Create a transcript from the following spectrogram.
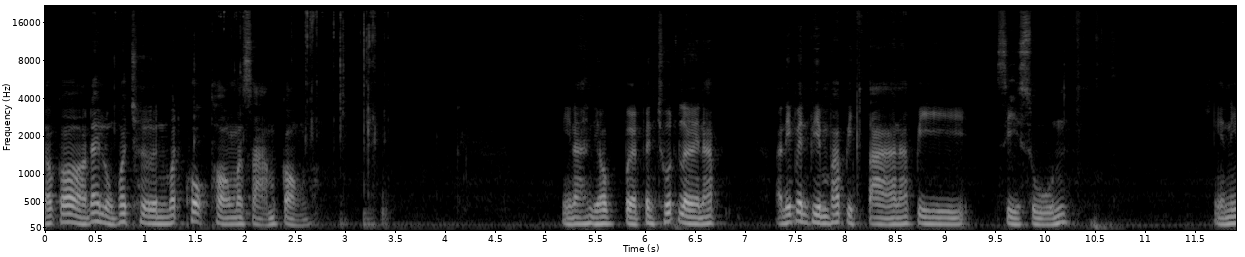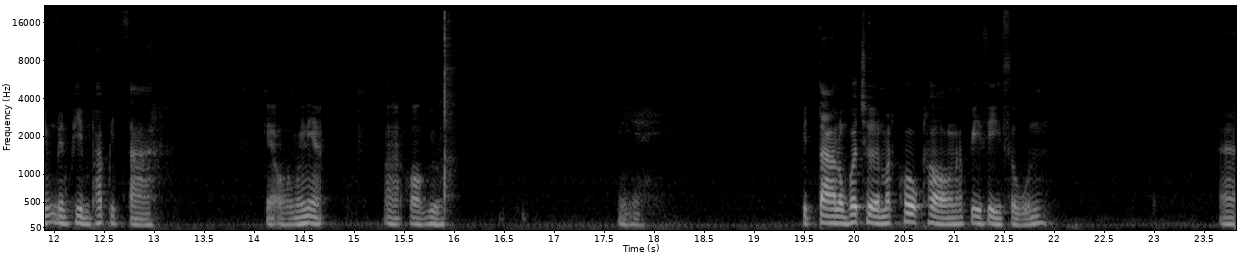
แล้วก็ได้หลวงพ่อเชิญวัดโคกทองมาสามกล่อง นี่นะ เดี๋ยวเปิดเป็นชุดเลยนะครับ อันนี้เป็นพิมพ์พระปิดตานะ ปีสี่ศูนย์อันนี้เป็นพิมพ์พระปิดตา แกออกไหมเนี่ย อ่า ออกอยู่ นี่ ปิดตาหลวงพ่อเชิญมัดโคกทองนะ ปีสี่ศูนย์อ่า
